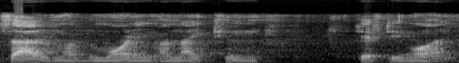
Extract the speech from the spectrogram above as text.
side of them of the morning on 1951.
